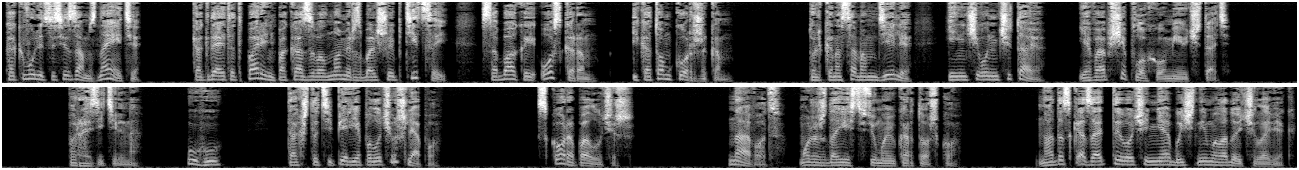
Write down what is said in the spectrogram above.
Как в улице Сезам, знаете? Когда этот парень показывал номер с большой птицей, собакой Оскаром и котом Коржиком. Только на самом деле я ничего не читаю, я вообще плохо умею читать. Поразительно. Угу. Так что теперь я получу шляпу? Скоро получишь. На вот, можешь доесть всю мою картошку. Надо сказать, ты очень необычный молодой человек.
